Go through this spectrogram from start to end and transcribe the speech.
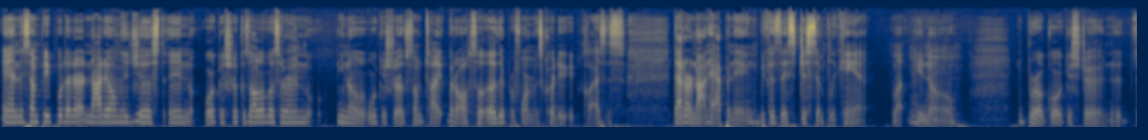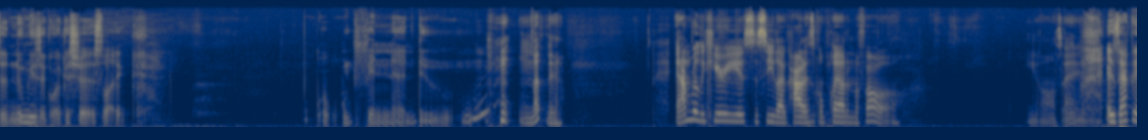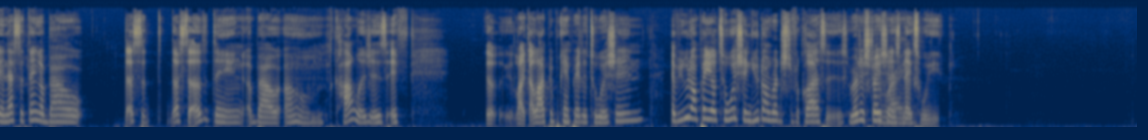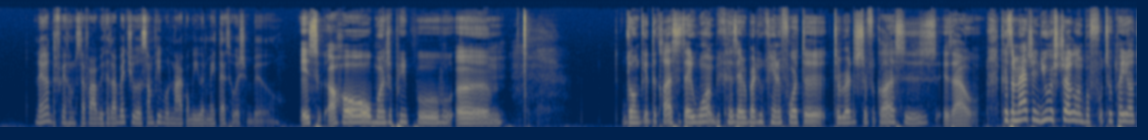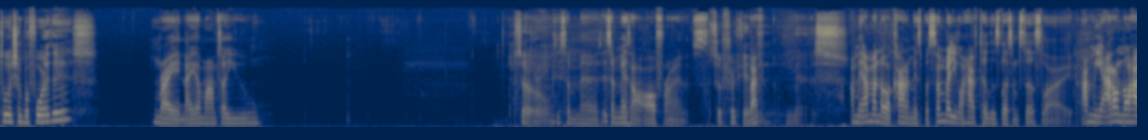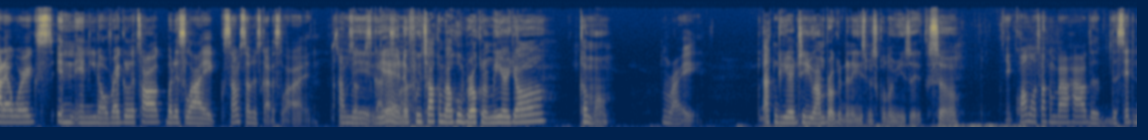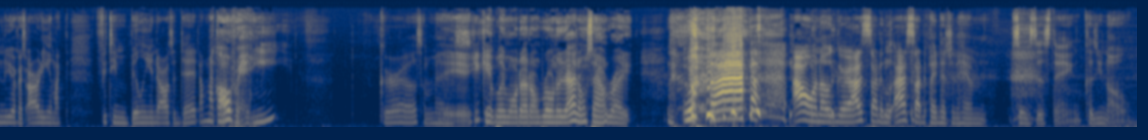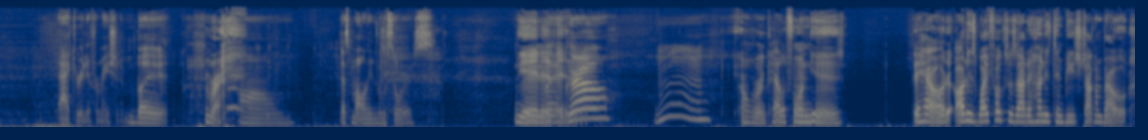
And some people that are not only just in orchestra, because all of us are in, you know, orchestra of some type, but also other performance credit classes that are not happening because they just simply can't. Like, you Mhm. know, the Baroque Orchestra, the, the New Music Orchestra is like, what we finna do? Nothing. And I'm really curious to see like how this is gonna play out in the fall. You know what I'm saying? Exactly, and that's the thing about that's the that's the other thing about um college is if uh, like a lot of people can't pay the tuition. If you don't pay your tuition, you don't register for classes. Registration is next week. They have to figure some stuff out because I bet you some people not gonna be able to make that tuition bill. It's a whole bunch of people who um don't get the classes they want because everybody who can't afford to to register for classes is out. Because imagine you were struggling before to pay your tuition before this. Right now, your mom tell you So it's a mess. It's a mess on all fronts. it's a freaking mess. I mean, I'm no economist, but somebody gonna have to just let some stuff slide. I mean, I don't know how that works in in you know regular talk, but it's like some stuff just gotta slide. I Some stuff mean, yeah, and if we talking about who broke me or y'all, come on. right. I can guarantee you I'm broker than the Eastman School of Music. So And Cuomo talking about how the, the state of New York is already in like fifteen billion dollars of debt. I'm like, already? Girl, it's a mess. yeah, he can't blame all that on Rona. That don't sound right. I don't know, girl. I started I started paying attention to him since this thing because you know, accurate information. But Right. um, that's my only news source. Yeah, and, and, girl, mm, over in California, they had all, the, all these white folks was out at Huntington Beach talking about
